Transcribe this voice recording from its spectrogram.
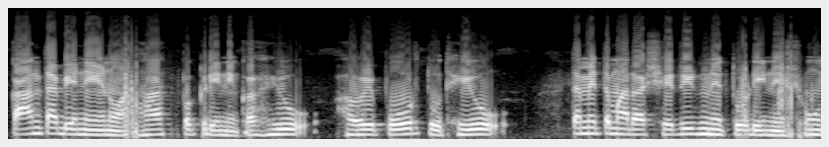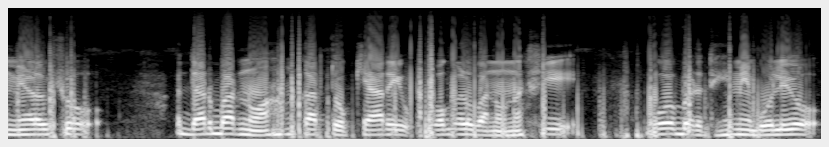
કાંતાબેને એનો હાથ પકડીને કહ્યું, હવે પૂરતું થયું. તમે તમારા શરીરને તોડીને શું મેળવશો? દરબારનો અહંકાર તો ક્યારેય ઓગળવાનો નથી. ગોબર ધીમે બોલ્યો,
